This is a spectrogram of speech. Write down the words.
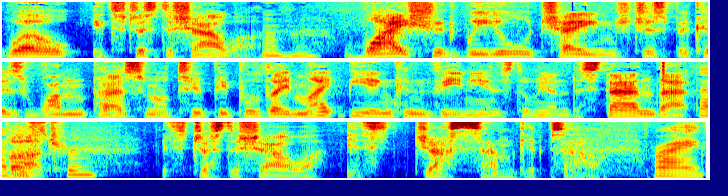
well, it's just a shower. Why should we all change just because one person or two people, they might be inconvenienced, and we understand that, That is but true it's just a shower. It's just samgyeopsal. Right.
